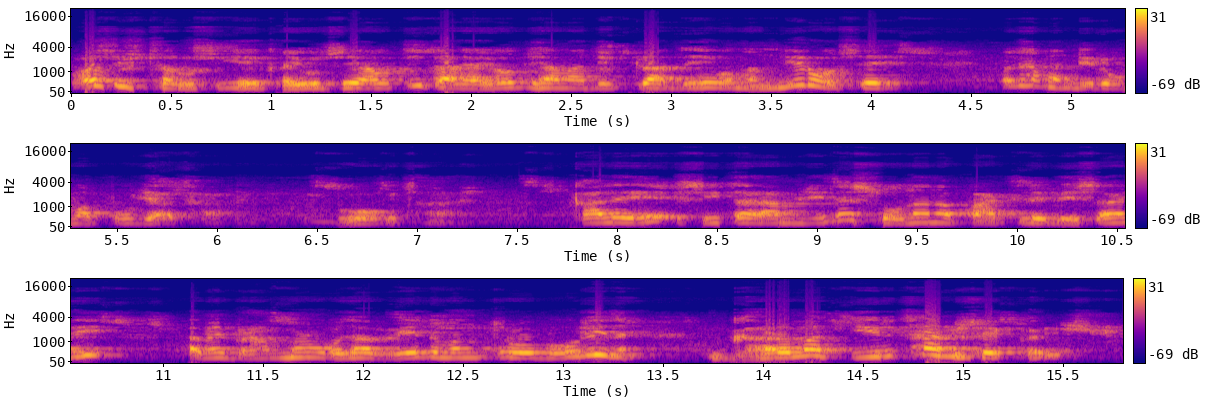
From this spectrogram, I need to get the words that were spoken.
વશિષ્ઠ ઋષિએ કહ્યું છે, આવતીકાલે અયોધ્યામાં જેટલા દેવ મંદિરો છે, બધા મંદિરોમાં પૂજા થાય, ભોગ થાય. કાલે સીતારામજીને સોનાના પાટલે બેસાડી અમે બ્રાહ્મણો બધા વેદ મંત્રો બોલીને ઘરમાં તીર્થાભિષેક કરીશું.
